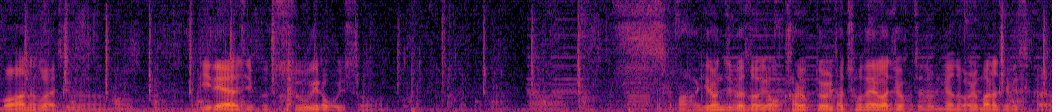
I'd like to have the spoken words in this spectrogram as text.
뭐 하는 거야 지금? 어? 이래야지 무슨 수 이러고 있어. 아 이런 집에서 요 가족들 다 초대해가지고 같이 놀면 얼마나 재밌을까요?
